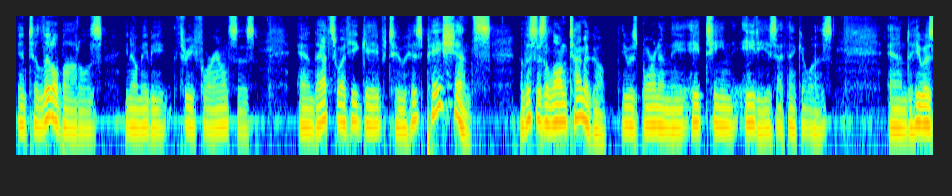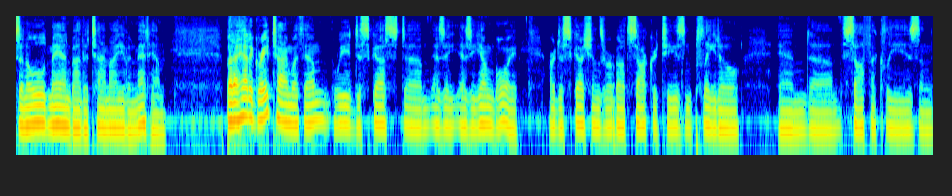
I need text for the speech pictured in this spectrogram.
into little bottles, you know, maybe three, four ounces. And that's what he gave to his patients. Now, this is a long time ago. He was born in the 1880s, I think it was. And he was an old man by the time I even met him. But I had a great time with him. We discussed, um, as, a, as a young boy, our discussions were about Socrates and Plato and um, Sophocles and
